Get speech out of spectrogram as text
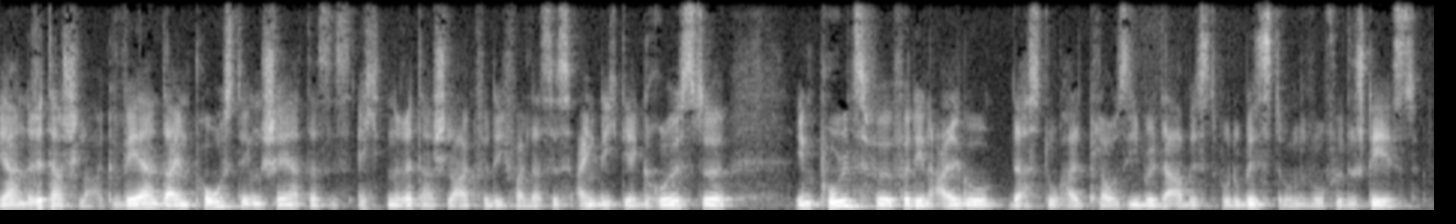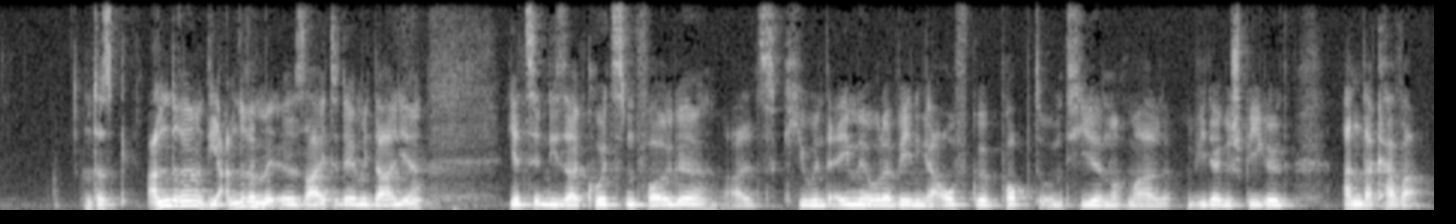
ja, ein Ritterschlag. Wer dein Posting shared, das ist echt ein Ritterschlag für dich, weil das ist eigentlich der größte Impuls für, für den Algo, dass du halt plausibel da bist, wo du bist und wofür du stehst. Und das andere, die andere äh, Seite der Medaille, jetzt in dieser kurzen Folge als QA mehr oder weniger aufgepoppt und hier nochmal wiedergespiegelt, Undercover.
